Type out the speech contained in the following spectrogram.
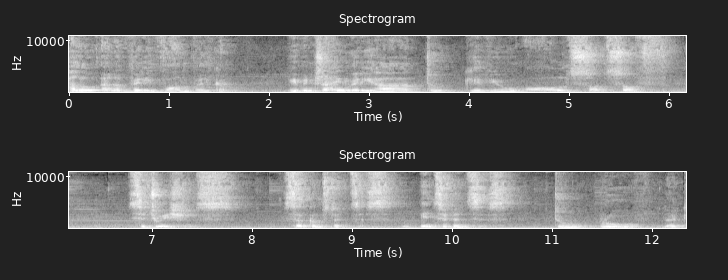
Hello and a very warm welcome. We've been trying very hard to give you all sorts of situations, circumstances, incidences to prove that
